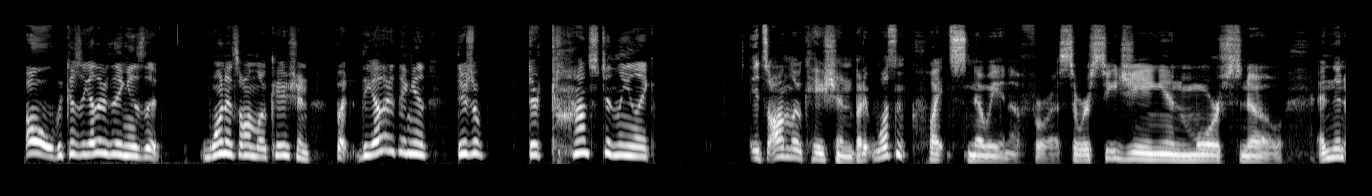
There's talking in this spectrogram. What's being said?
Oh because the other thing is that one is on location but the other thing is there's a they're constantly like it's on location, but it wasn't quite snowy enough for us, so we're CGing in more snow. And then,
